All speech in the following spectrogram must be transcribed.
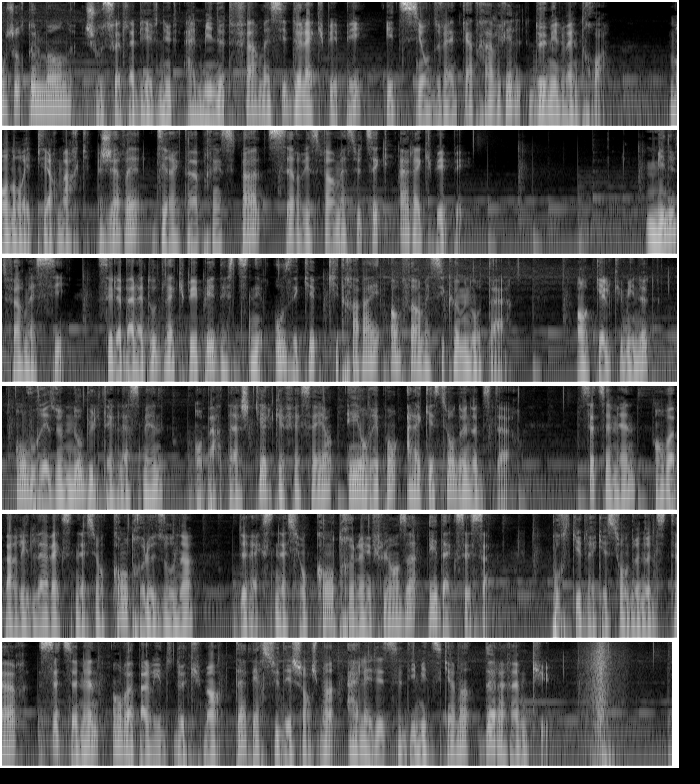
Bonjour tout le monde, je vous souhaite la bienvenue à Minute Pharmacie de la QPP, édition du 24 avril 2023. Mon nom est Pierre-Marc Gervais, directeur principal service pharmaceutique à la QPP. Minute Pharmacie, c'est le balado de la QPP destiné aux équipes qui travaillent en pharmacie communautaire. En quelques minutes, on vous résume nos bulletins de la semaine, on partage quelques faits saillants et on répond à la question d'un auditeur. Cette semaine, on va parler de la vaccination contre le zona, de vaccination contre l'influenza et d'accessa. Pour ce qui est de la question d'un auditeur, cette semaine, on va parler du document d'aperçu des changements à la liste des médicaments de la RAMQ.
